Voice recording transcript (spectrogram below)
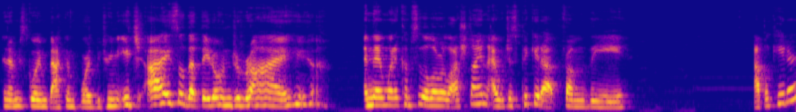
And I'm just going back and forth between each eye so that they don't dry. and then when it comes to the lower lash line, I would just pick it up from the applicator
